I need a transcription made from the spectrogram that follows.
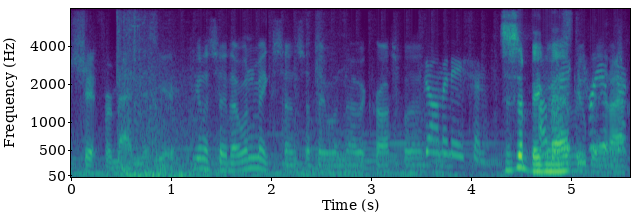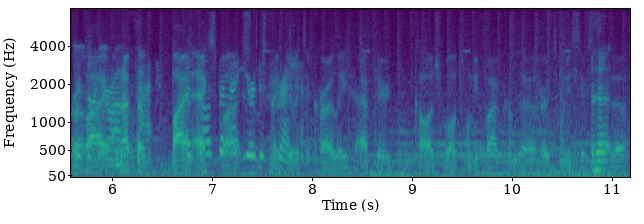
shit for Madden this year. I'm gonna say that wouldn't make sense that they wouldn't have a crossplay. Domination. Is this a big I'll map? Three Stupid that I have to objectives buy. on your I'm gonna have to buy an Assault Xbox. I'm just gonna give it to. Carly after College Football 25 comes out or 26 comes out.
